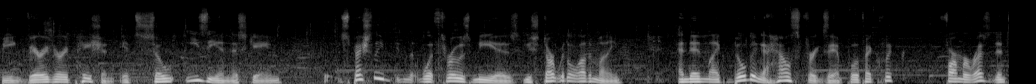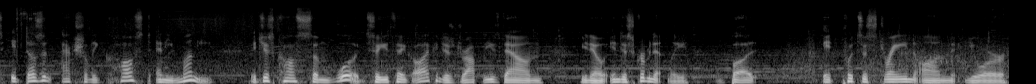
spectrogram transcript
being very, very patient. It's so easy in this game. Especially what throws me is you start with a lot of money, and then, like building a house, for example, if I click farmer residents, it doesn't actually cost any money. It just costs some wood. So you think, oh, I can just drop these down, you know, indiscriminately. But it puts a strain on your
